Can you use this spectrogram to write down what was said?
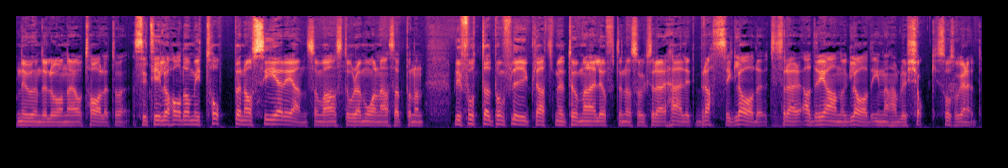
nu under låneavtalet och se till att ha dem i toppen av serien som var hans stora mål när han satt på någon, blir fotad på en flygplats med tummarna i luften och såg sådär härligt brasseglad ut. Sådär Adriano-glad innan han blev tjock, så såg han ut.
